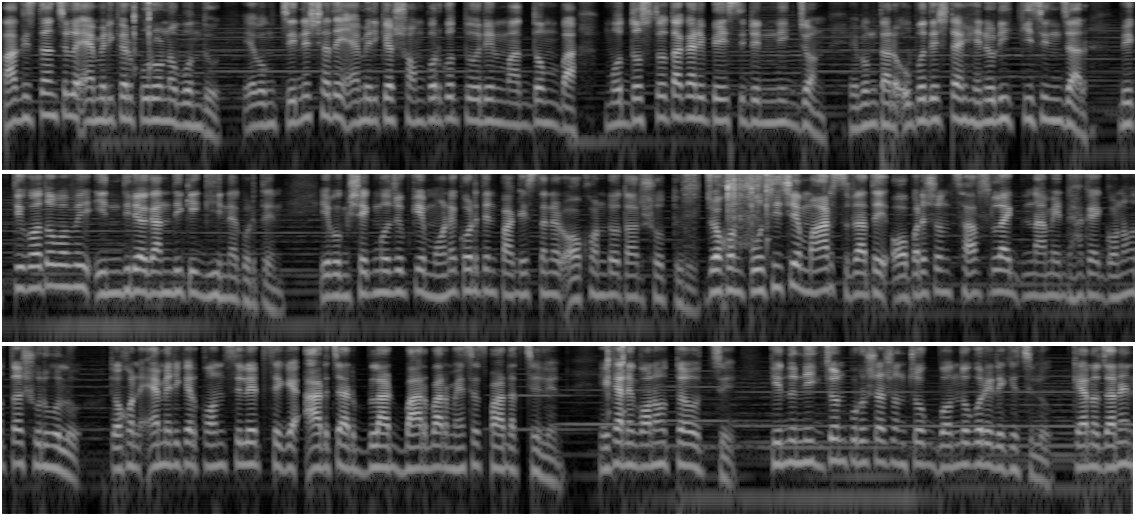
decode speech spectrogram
পাকিস্তান ছিল আমেরিকার পুরনো বন্ধু এবং চীনের সাথে আমেরিকার সম্পর্ক তৈরির মাধ্যম বা মধ্যস্থতাকারী প্রেসিডেন্ট নিকজন এবং তার উপদেষ্টা হেনরি কিসিনজার ব্যক্তিগতভাবে ইন্দিরা গান্ধীকে ঘৃণা করতেন এবং শেখ মুজিবকে মনে করতেন পাকিস্তানের অখণ্ডতার শত্রু। যখন পঁচিশে মার্চ রাতে অপারেশন সার্চলাইট নামে ঢাকায় গণহত্যা শুরু হলো, তখন আমেরিকার কনসুলেট থেকে আর্চার ব্লাড বারবার মেসেজ পাঠাচ্ছিলেন। এখানে গণহত্যা হচ্ছে, কিন্তু নিকজন প্রশাসন চোখ বন্ধ করে রেখেছিল। কেন জানেন?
